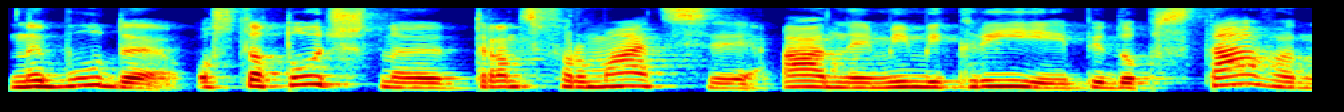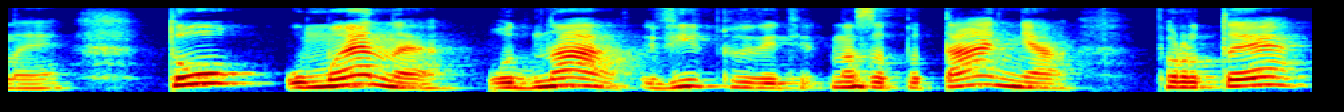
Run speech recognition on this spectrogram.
не буде остаточної трансформації, а не мімікрії під обставини, то у мене одна відповідь на запитання про те,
